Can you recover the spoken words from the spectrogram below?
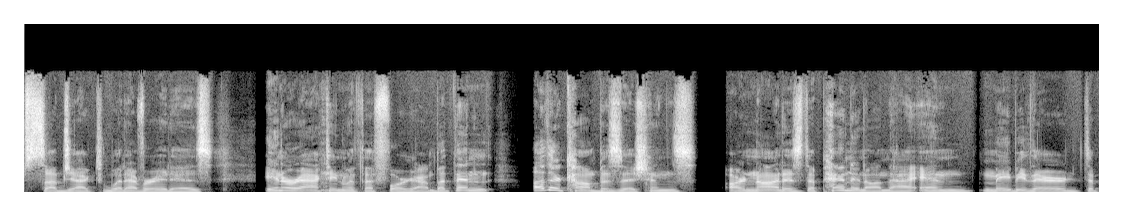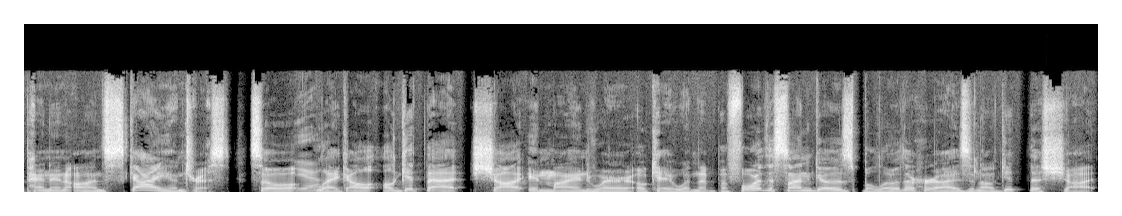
subject, whatever it is, interacting with the foreground. But then other compositions are not as dependent on that and maybe they're dependent on sky interest. So Yeah. like i'll i'll get that shot in mind where okay when the before the sun goes below the horizon i'll get this shot.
